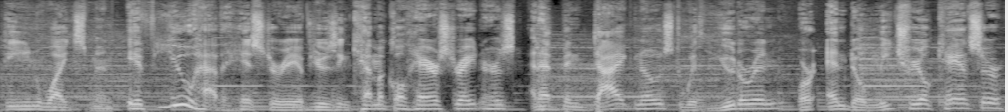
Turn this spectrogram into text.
Dean Weitzman. If you have a history of using chemical hair straighteners and have been diagnosed with uterine or endometrial cancer,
